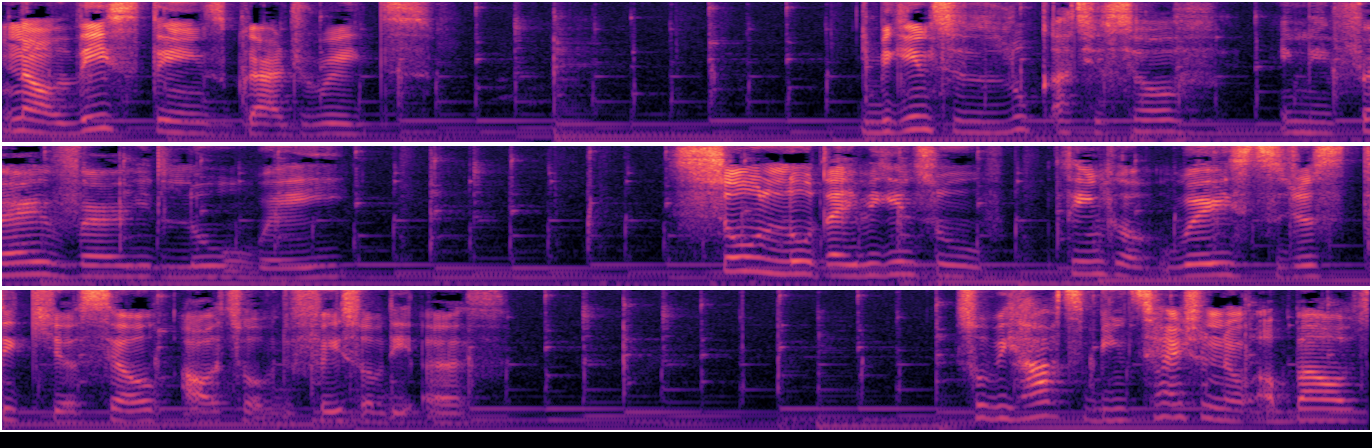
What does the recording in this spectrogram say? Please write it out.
Now, these things graduate begin to look at yourself in a very, very low way. So low that you begin to think of ways to just stick yourself out of the face of the earth. So we have to be intentional about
